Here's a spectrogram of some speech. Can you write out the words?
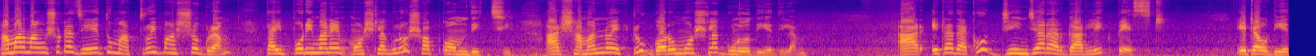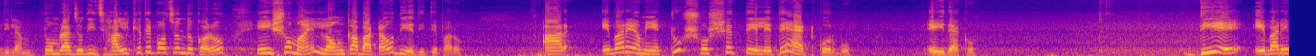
আমার মাংসটা যেহেতু মাত্রই পাঁচশো গ্রাম, তাই পরিমাণে মশলাগুলো সব কম দিচ্ছি। আর সামান্য একটু গরম মশলা গুঁড়ো দিয়ে দিলাম। আর এটা দেখো জিঞ্জার আর গার্লিক পেস্ট এটাও দিয়ে দিলাম। তোমরা যদি ঝাল খেতে পছন্দ করো, এই সময় লঙ্কা বাটাও দিয়ে দিতে পারো। আর এবারে আমি একটু সর্ষের তেল এতে অ্যাড করব। এই দেখো। দিয়ে এবারে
